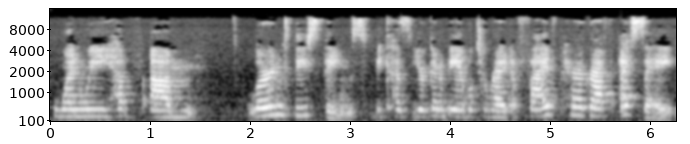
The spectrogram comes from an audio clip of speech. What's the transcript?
when we have um, learned these things because you're going to be able to write a five paragraph essay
